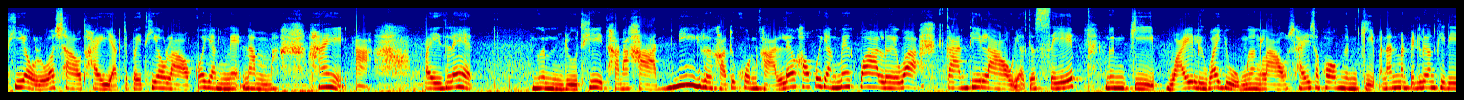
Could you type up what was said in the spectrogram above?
เที่ยวหรือว่าชาวไทยอยากจะไปเที่ยวลาวก็ยังแนะนำให้อ่าไปแลก เงินอยู่ที่ธนาคารนี่เลยค่ะทุกคนค่ะ แล้วเขาก็ยังไม่ว่าเลยว่า การที่เราอยากจะเซฟเงินกีบไว้หรือว่าอยู่เมืองเราใช้เฉพาะเงินกีบ อันนั้นมันเป็นเรื่องที่ดี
